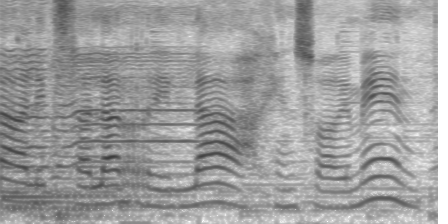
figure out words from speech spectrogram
al exhalar relajen suavemente.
